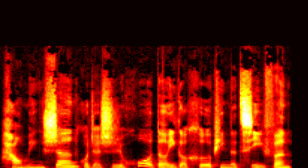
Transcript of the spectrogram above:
好名声，或者是获得一个和平的气氛，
